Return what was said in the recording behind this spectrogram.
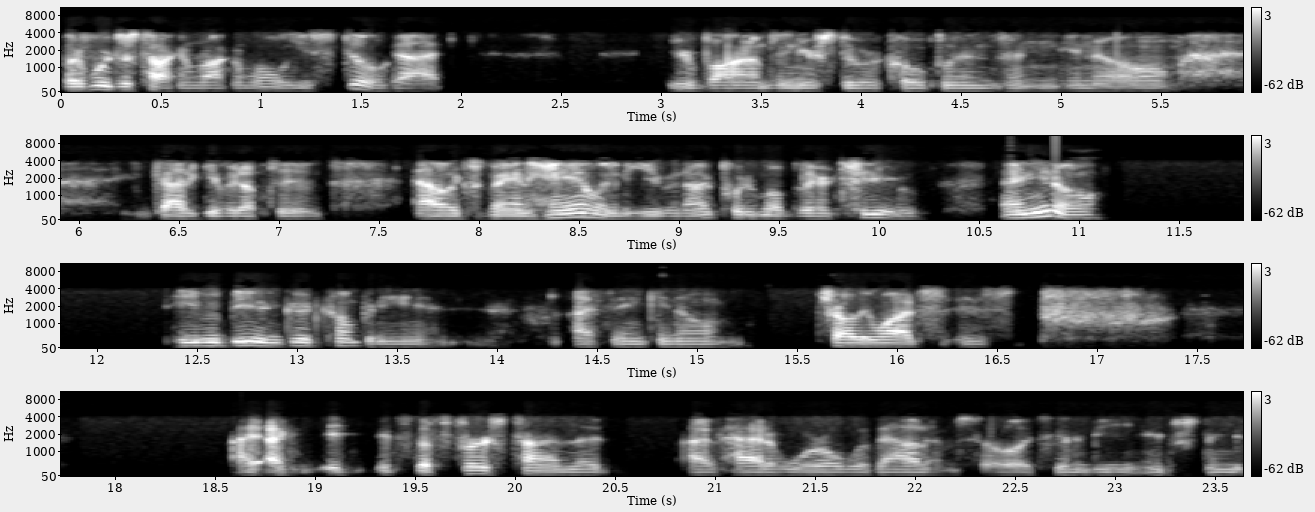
But if we're just talking rock and roll, you still got your Bonhams and your Stewart Copelands, and you know you got to give it up to Alex Van Halen. Even I put him up there too, and you know he would be in good company. I think you know Charlie Watts is. I, I it, it's the first time that I've had a world without him, so it's going to be interesting to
